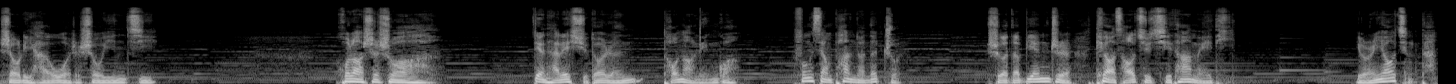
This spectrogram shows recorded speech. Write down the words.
手里还握着收音机。胡老师说，电台里许多人头脑灵光，风向判断的准，舍得编制跳槽去其他媒体。有人邀请他，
